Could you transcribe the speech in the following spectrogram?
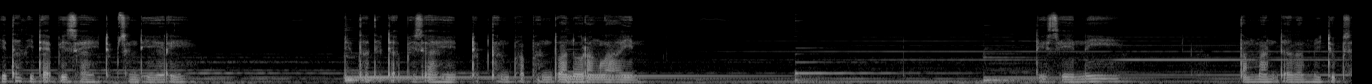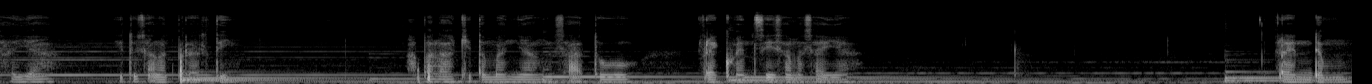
Kita tidak bisa hidup sendiri. Kita tidak bisa hidup tanpa bantuan orang lain. Di sini, teman dalam hidup saya itu sangat berarti. Apalagi teman yang satu frekuensi sama saya. Random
